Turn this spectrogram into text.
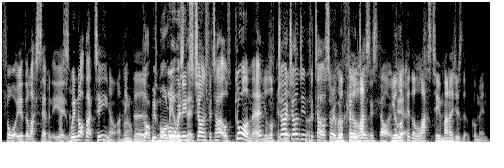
40 of the last 70 years? said- We're not that team. No, I think the Got to be more oh, realistic. we need to challenge for titles. Go on then. You look at Try the- challenging for titles. Sorry, you when Phil the Jones last- is starting. You look at the last two managers that have come in,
